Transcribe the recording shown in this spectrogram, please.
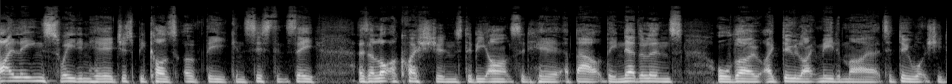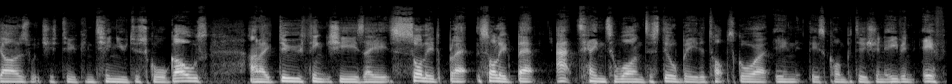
I lean Sweden here just because of the consistency. There's a lot of questions to be answered here about the Netherlands, although I do like Miedemeijer to do what she does, which is to continue to score goals. And I do think she is a solid, bet, solid bet at 10 to 1 to still be the top scorer in this competition, even if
